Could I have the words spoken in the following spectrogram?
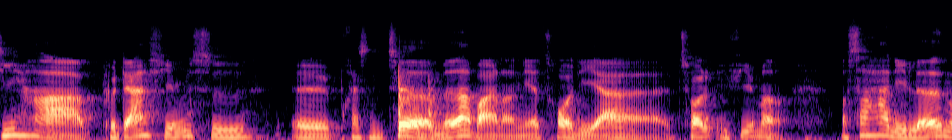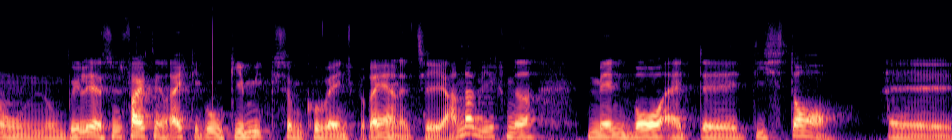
De har på deres hjemmeside øh, præsenteret medarbejderne, jeg tror de er 12 i firmaet, og så har de lavet nogle, nogle billeder. Jeg synes faktisk, det er en rigtig god gimmick, som kunne være inspirerende til andre virksomheder, men hvor at øh, de står øh,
